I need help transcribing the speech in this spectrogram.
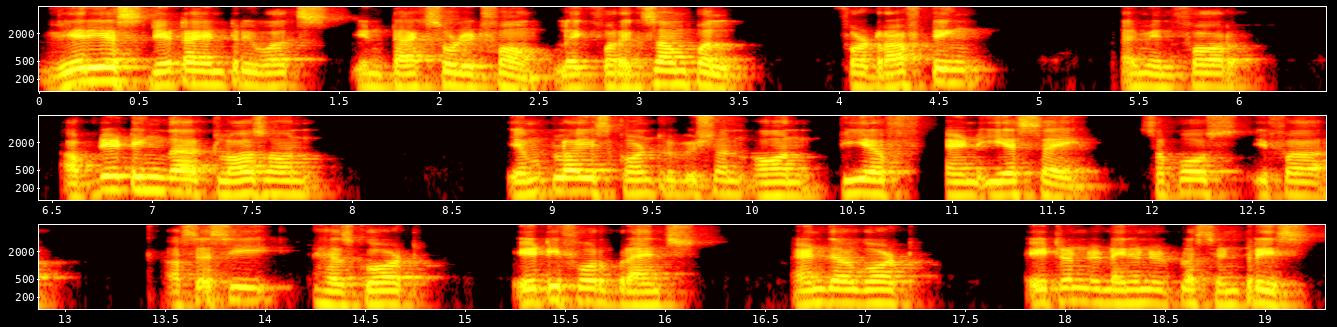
various data entry works in tax audit form. Like for example, for drafting, I mean, for updating the clause on employees contribution on PF and ESI. Suppose if a assessee has got 84 branch and they've got 800, 900 plus entries.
